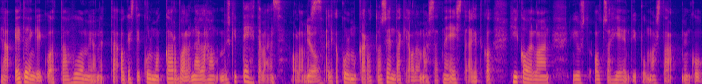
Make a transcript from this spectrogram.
Ja etenkin kun ottaa huomioon, että oikeasti kulmakarvoilla näillä on myöskin tehtävänsä olemassa. Eli kulmakarvot on sen takia olemassa, että ne estää sitten, kun hikoillaan, niin just otsahien tippumasta, niin kuin,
